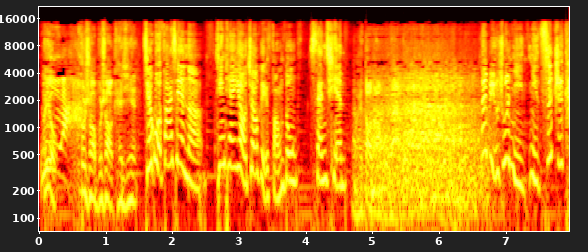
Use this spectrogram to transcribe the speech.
哎呦哇，不少不少，开心。结果发现呢，今天要交给房东三千。我还倒打回来。那比如说你你辞职开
